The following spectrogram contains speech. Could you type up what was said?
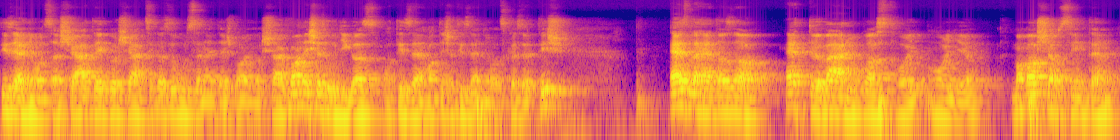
18-as játékos játszik az U21-es bajnokságban, és ez úgy igaz a 16 és a 18 között is. Ez lehet az a, ettől várjuk azt, hogy, hogy magasabb szinten,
